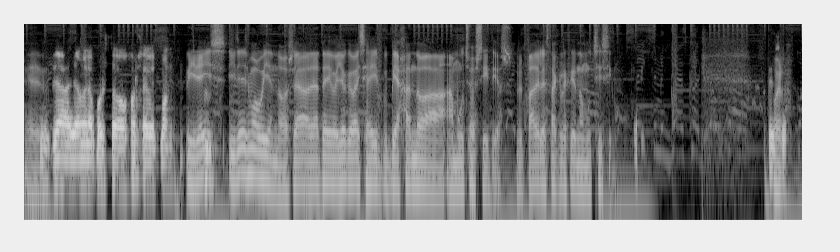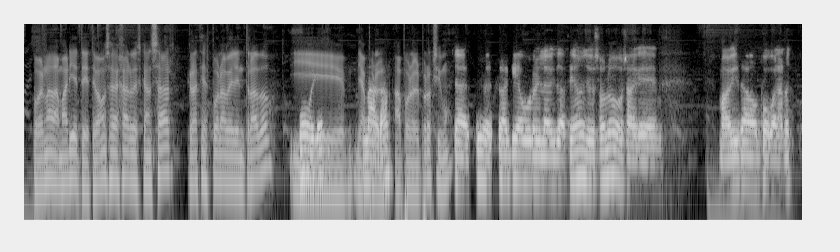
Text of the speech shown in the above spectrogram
Eh, ya, ya me lo ha puesto Jorge Belmont. Iréis, iréis moviendo, o sea, ya te digo yo que vais a ir viajando a, muchos sitios. El padre está creciendo muchísimo. bueno, pues nada, Mariette, te vamos a dejar descansar. Gracias por haber entrado y, ya a, por el, próximo. Ya, estoy aquí aburrido en la habitación, yo solo, o sea que me habéis dado un poco la noche.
